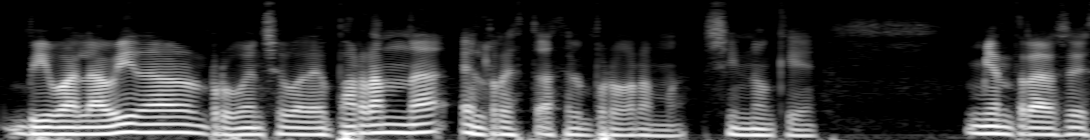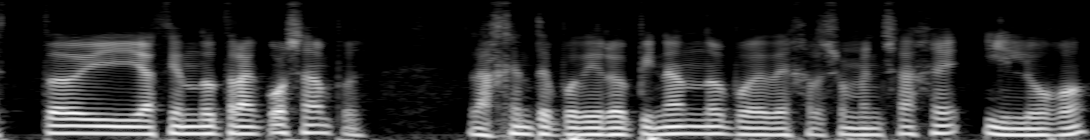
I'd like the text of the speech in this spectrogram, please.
viva la vida, Rubén se va de parranda, el resto hace el programa. Sino que mientras estoy haciendo otra cosa, pues la gente puede ir opinando, puede dejar su mensaje y luego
